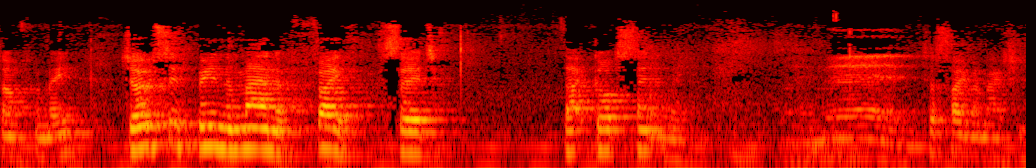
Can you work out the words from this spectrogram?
done for me. Joseph, being the man of faith, said that God sent me Amen. to save a nation.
